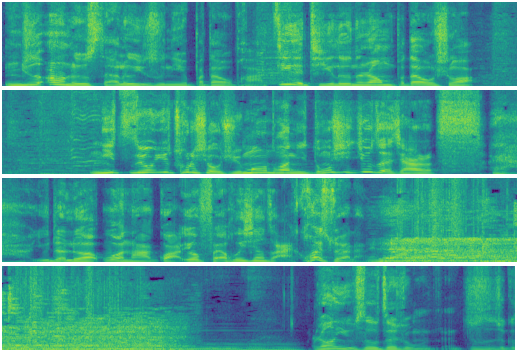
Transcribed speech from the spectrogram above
你就是二楼、三楼，有时候你也不带我爬，电梯楼那人不带我上。你只要一出了小区门的话，你东西就在家，哎呀，有点凉，往哪挂？要返回现在，哎，快算了。人有时候这种就是这个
